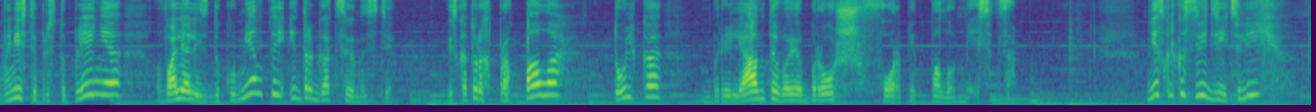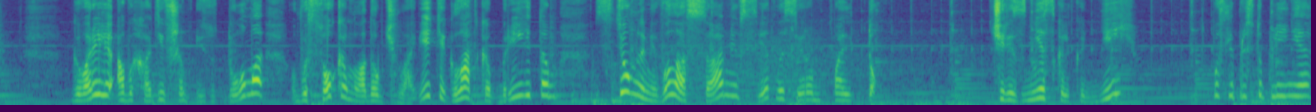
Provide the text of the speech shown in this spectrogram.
На месте преступления валялись документы и драгоценности, из которых пропала только бриллиантовая брошь в форме полумесяца. Несколько свидетелей говорили о выходившем из дома высоком молодом человеке, гладко бритом, с темными волосами в светло-сером пальто. Через несколько дней после преступления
